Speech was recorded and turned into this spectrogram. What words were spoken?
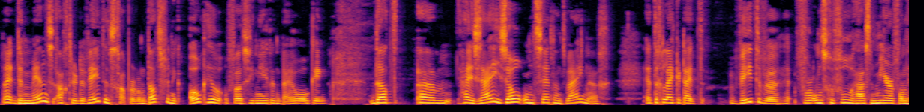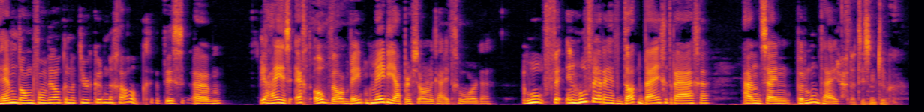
nou, ja, de mens achter de wetenschapper. Want dat vind ik ook heel fascinerend bij Hawking. Dat ehm, hij zei zo ontzettend weinig. En tegelijkertijd weten we voor ons gevoel haast meer van hem dan van welke natuurkundige ook. Het is, ehm, ja, hij is echt ook wel een me- mediapersoonlijkheid geworden. In hoeverre heeft dat bijgedragen aan zijn beroemdheid? Ja, dat is natuurlijk.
